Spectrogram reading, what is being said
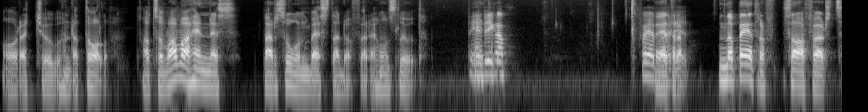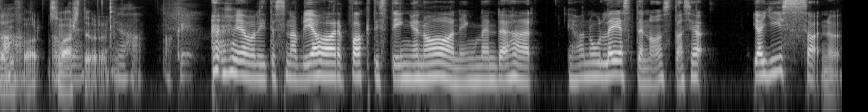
året 2012? Alltså vad var hennes personbästa då före hon slutade? Henrika. Får jag Petra. börja? No, Petra sa först så du Aha, får okej. svarsturen. Jaha. Okej. Jag var lite snabb. Jag har faktiskt ingen aning, men det här, jag har nog läst det någonstans. Jag, jag gissar nu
